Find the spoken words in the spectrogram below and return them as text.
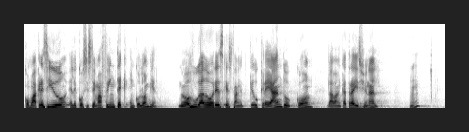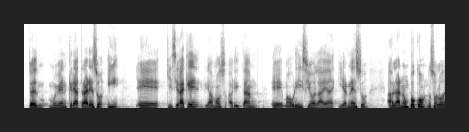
¿Cómo ha crecido el ecosistema fintech en Colombia? Nuevos jugadores que están creando con la banca tradicional. Entonces, muy bien, quería traer eso y eh, quisiera que, digamos, ahorita eh, Mauricio, Laia y Ernesto hablaran un poco no solo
